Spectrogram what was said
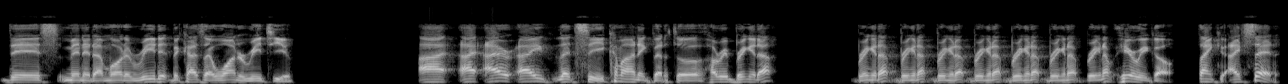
this minute. I'm going to read it because I want to read to you. I, I, I, I, let's see. Come on, Egberto. Hurry, bring it up. Bring it up, bring it up, bring it up, bring it up, bring it up, bring it up, bring it up. Here we go. Thank you. I said,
